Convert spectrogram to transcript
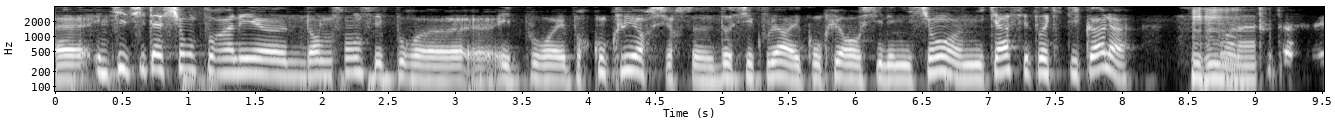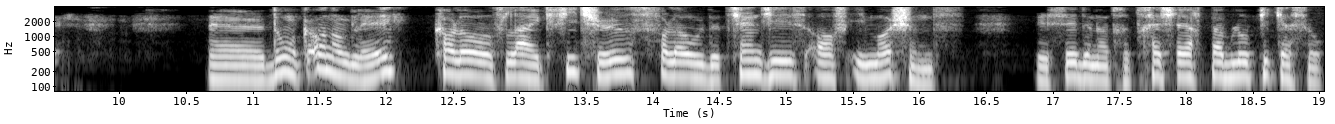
Euh, une petite citation pour aller euh, dans le sens et pour euh, et pour et pour conclure sur ce dossier couleur et conclure aussi l'émission. Mika, c'est toi qui t'y colle Voilà, tout à fait. Euh, donc en anglais, colors like features follow the changes of emotions. Et c'est de notre très cher Pablo Picasso.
